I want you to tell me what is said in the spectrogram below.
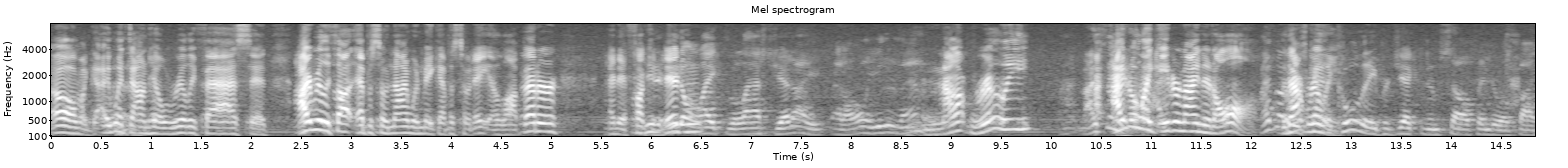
oh my god, it went downhill really fast, and I really thought episode nine would make episode eight a lot better, and it fucking You, you didn't. don't like the Last Jedi at all either, then? Or? Not really. I, I don't like eight or nine at all. I thought Not it was really. cool that he projected himself into a fight.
